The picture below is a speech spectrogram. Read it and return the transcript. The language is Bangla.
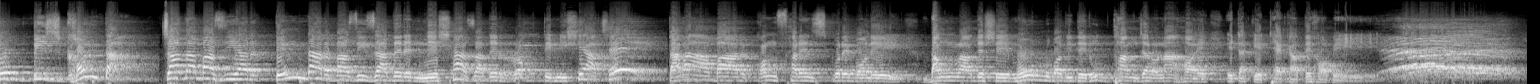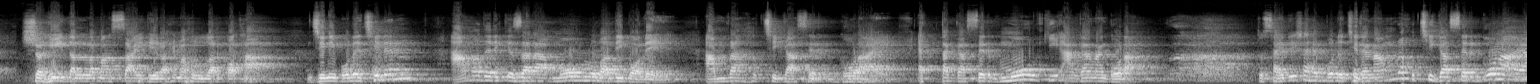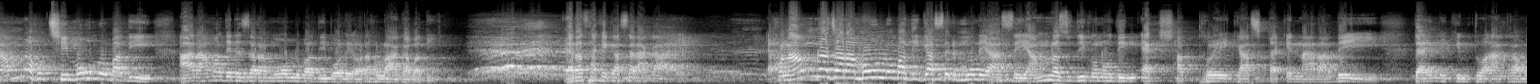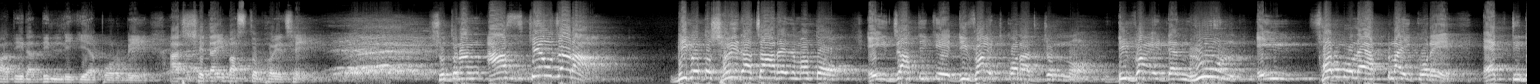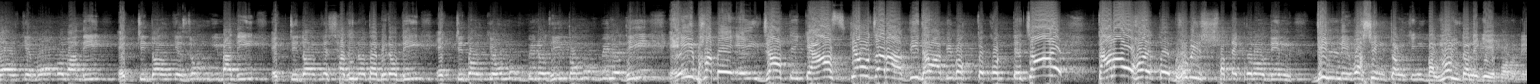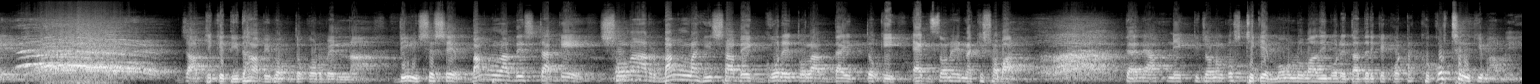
চব্বিশ ঘণ্টা চাঁদাবাজি আর টেন্ডারবাজি যাদের নেশা, যাদের রক্তে মিশে আছে, তারা আবার কনফারেন্স করে বলে, বাংলাদেশে মৌলবাদীদের উত্থান যেন না হয়, এটাকে ঠেকাতে হবে। শহীদ আল্লামা সাইদি রহিমাহুল্লার কথা, যিনি বলেছিলেন, আমাদেরকে যারা মৌলবাদী বলে, আমরা হচ্ছি গাছের গোড়ায়। একটা গাছের মূল কি আগানা গোড়া? তো সাইদি সাহেব বলেছিলেন, আমরা হচ্ছি গাছের গোড়ায়, আমরা হচ্ছি মৌলবাদী। আর আমাদের যারা মৌলবাদী বলে, ওরা হলো আগাবাদী। এরা থাকে গাছের আগায়। এখন আমরা যারা মৌলবাদী গাছের মূলে আছি, আমরা যদি কোনোদিন একসাথ হয়ে গাছটাকে নাড়া দেই, তাইলে কিন্তু আগাবাদীরা দিল্লি গিয়া পড়বে। আর সেটাই বাস্তব হয়েছে। সুতরাং আজকেও যারা বিগত স্বৈরাচারের মতো এই জাতিকে ডিভাইড করার জন্য ডিভাইড অ্যান্ড রুল এই ফর্মুলা অ্যাপ্লাই করে একটি দলকে মৌলবাদী, একটি দলকে জঙ্গিবাদী, একটি দলকে স্বাধীনতা বিরোধী, একটি দলকে অমুক বিরোধী, তমুক বিরোধী, এইভাবে এই জাতিকে আজকেও যারা দ্বিধা বিভক্ত করতে চায়, তারাও হয়তো ভবিষ্যতে কোনোদিন দিল্লি, ওয়াশিংটন কিংবা লন্ডনে গিয়ে পড়বে। জাতিকে দ্বিধা বিভক্ত করবেন না। দিন শেষে বাংলাদেশটাকে সোনার বাংলা হিসাবে গড়ে তোলার দায়িত্ব কি একজনের নাকি সবার? তাহলে আপনি একটি জনগোষ্ঠীকে মৌলবাদী বলে তাদেরকে কটাক্ষ করছেন কীভাবে?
